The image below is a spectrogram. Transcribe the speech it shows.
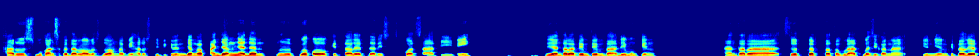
harus bukan sekedar lolos doang tapi harus dipikirin jangka panjangnya. Dan menurut gua kalau kita lihat dari squad saat ini di antara tim-tim tadi mungkin antara Stuttgart atau Gladbach sih karena Union kita lihat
